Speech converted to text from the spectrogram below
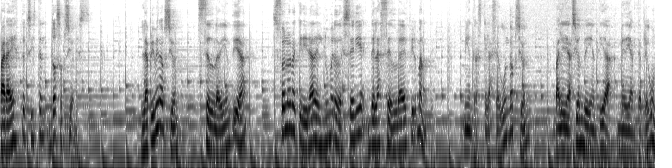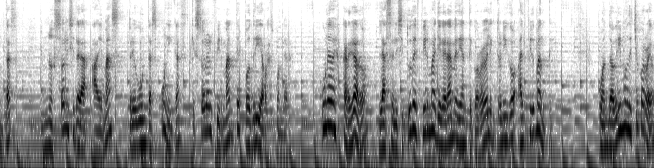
Para esto existen dos opciones. La primera opción, cédula de identidad, solo requerirá del número de serie de la cédula del firmante, mientras que la segunda opción, validación de identidad mediante preguntas, nos solicitará además preguntas únicas que solo el firmante podría responder. Una vez cargado, la solicitud de firma llegará mediante correo electrónico al firmante. Cuando abrimos dicho correo,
